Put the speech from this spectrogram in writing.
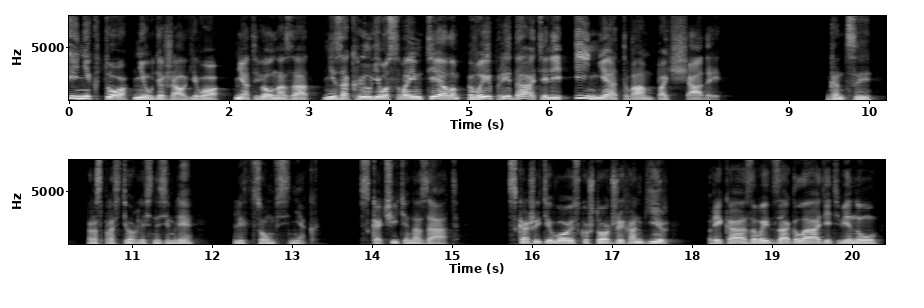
И никто не удержал его, не отвел назад, не закрыл его своим телом. Вы предатели, и нет вам пощады. Гонцы распростерлись на земле лицом в снег. «Скачите назад! Скажите войску, что Джихангир приказывает загладить вину»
